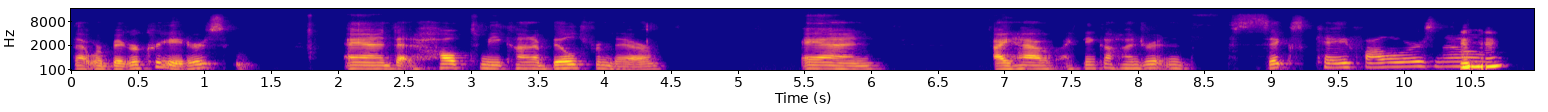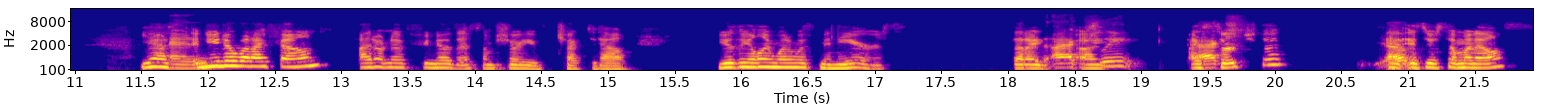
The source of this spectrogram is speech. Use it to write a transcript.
that were bigger creators and that helped me kind of build from there. And I have, I think, 106K followers now. Mhm. Yes. And, And- you know what I found? I don't know if you know this. I'm sure you've checked it out. You're the only one with Meniere's that I I, Actually, I act- searched it. yep, Is there someone else?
